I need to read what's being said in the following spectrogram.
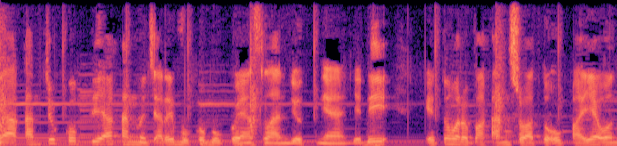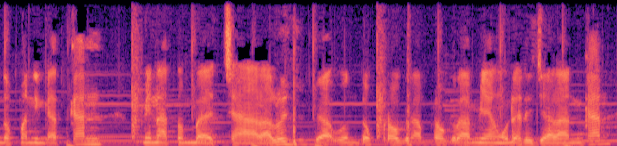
nggak akan cukup, dia akan mencari buku-buku yang selanjutnya. Jadi itu merupakan suatu upaya untuk meningkatkan minat membaca. Lalu juga untuk program-program yang udah dijalankan,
